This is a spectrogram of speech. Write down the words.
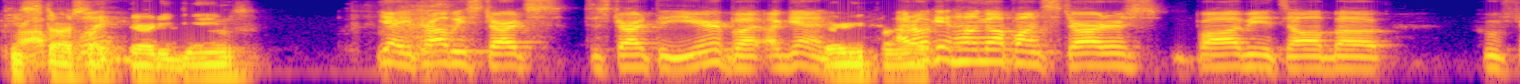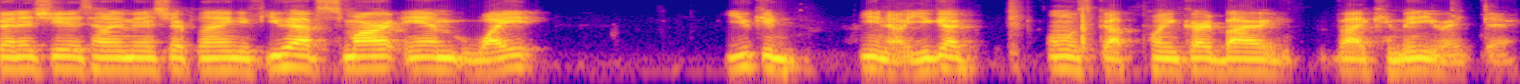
He starts like 30 games. yeah, he probably starts to start the year, but again, 35. I don't get hung up on starters, Bobby. It's all about who finishes, how many minutes they're playing. If you have Smart and White, you can, you know, you got almost got point guard by by committee right there.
